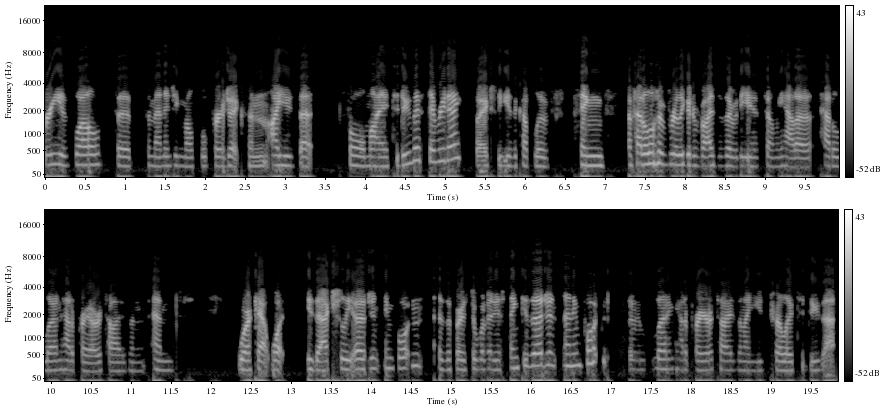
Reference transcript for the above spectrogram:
free as well for, for managing multiple projects. And I use that for my to do list every day. So I actually use a couple of things. I've had a lot of really good advisors over the years tell me how to how to learn how to prioritize and, and work out what is actually urgent important as opposed to what I just think is urgent and important. So learning how to prioritize and I use Trello to do that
